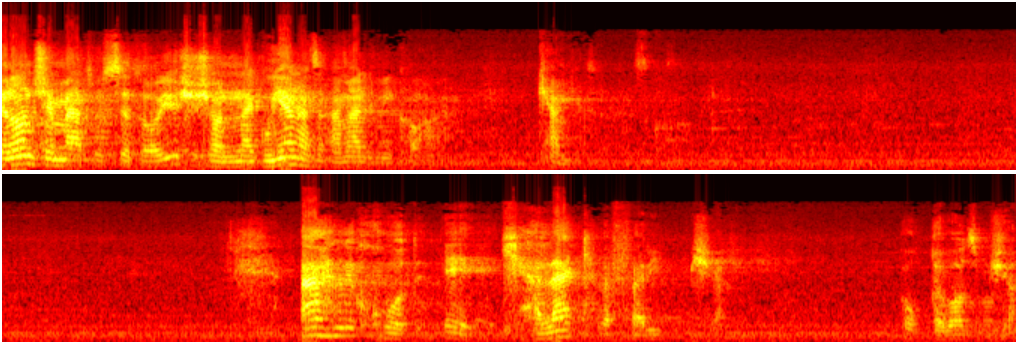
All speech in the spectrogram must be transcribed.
چنانچه مت و ستایششان نگوین از عمل میکاهن کم از اهل خودعه کلک و فریب میشن. حقباز میشن.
